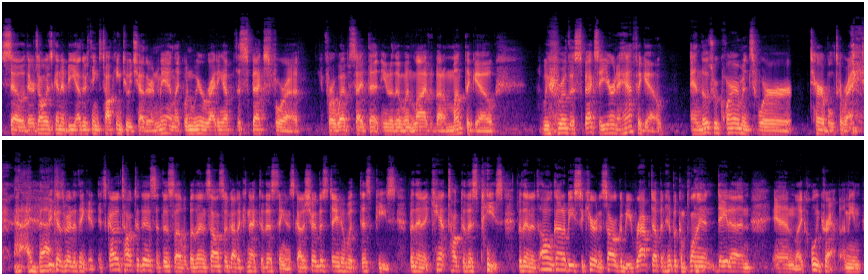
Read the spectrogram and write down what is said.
So there's always going to be other things talking to each other. And man, like when we were writing up the specs for a for a website that you know that went live about a month ago, we wrote the specs a year and a half ago, and those requirements were terrible to write. I bet. because we had to think it. It's got to talk to this at this level, but then it's also got to connect to this thing. And it's got to share this data with this piece, but then it can't talk to this piece. But then it's all got to be secured and it's all going to be wrapped up in HIPAA compliant data and and like holy crap. I mean,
